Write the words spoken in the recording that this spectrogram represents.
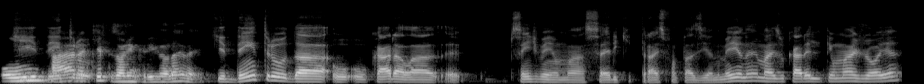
Que Hum, Cara, dentro- que episódio incrível, né, velho? Que dentro da. O, o cara lá. É, Sandman é uma série que traz fantasia no meio, né? Mas o cara ele tem uma joia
